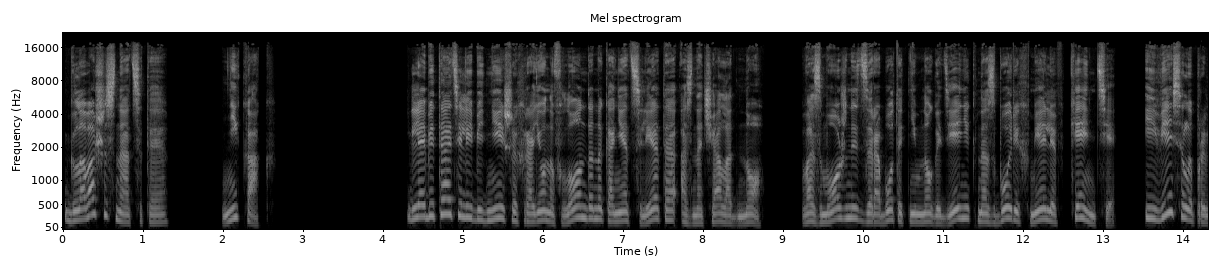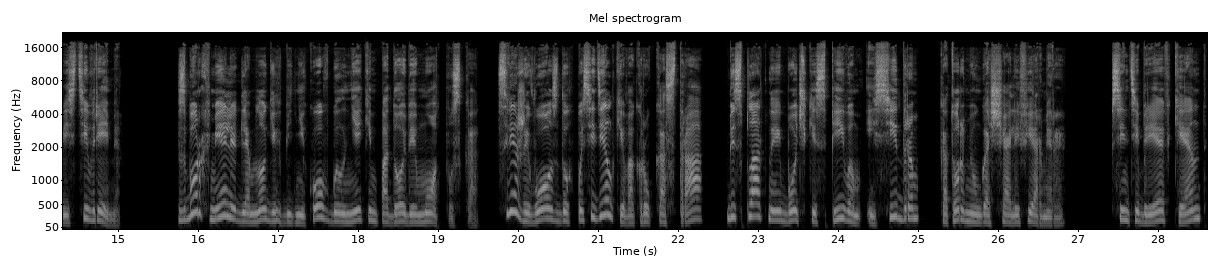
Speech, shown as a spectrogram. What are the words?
Глава 16. Никак. Для обитателей беднейших районов Лондона конец лета означал одно — возможность заработать немного денег на сборе хмеля в Кенте и весело провести время. Сбор хмеля для многих бедняков был неким подобием отпуска. Свежий воздух, посиделки вокруг костра, бесплатные бочки с пивом и сидром, которыми угощали фермеры. В сентябре в Кент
